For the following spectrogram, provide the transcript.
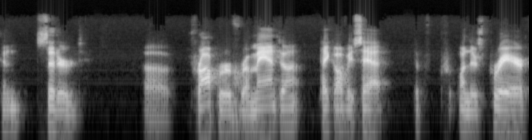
considered uh, proper for a man to take off his hat when there's prayer.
